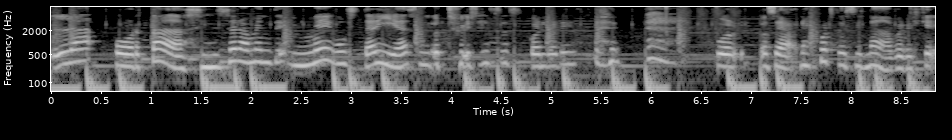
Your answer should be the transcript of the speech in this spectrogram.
La portada, sinceramente, me gustaría si no tuviera esos colores. por, o sea, no es por decir nada, pero es que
